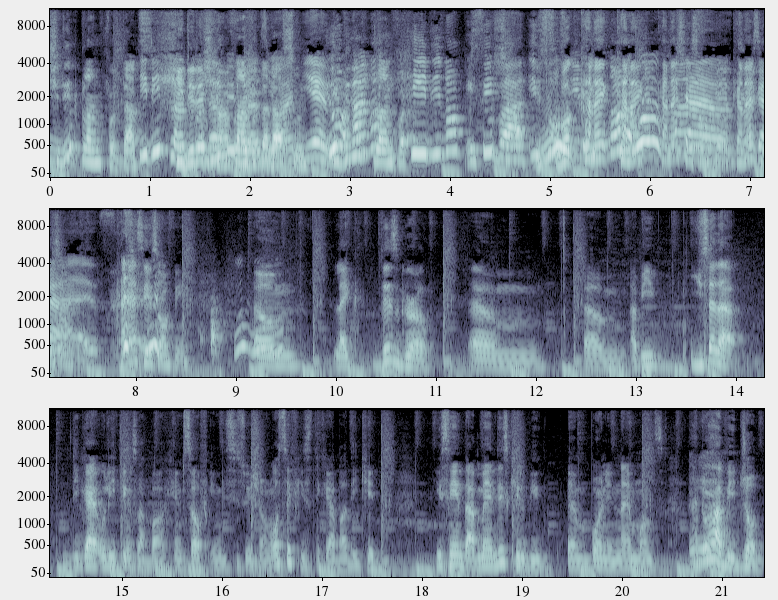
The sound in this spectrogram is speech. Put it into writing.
She didn't plan for that. he did plan didn't for that plan for as that well, soon. and yeah, He didn't are plan not, for- he did not It's see but just- it's No, But not- can I it's not can I can I say something? Can I say something? Can I say something? Woo woo. Um, like this girl, um, um, I mean, you said that the guy only thinks about himself in the situation. What if he's thinking about the kid? He's saying that man, this kid will be um, born in nine months. I don't have a job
